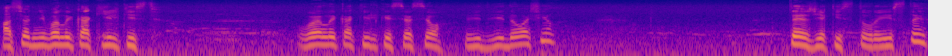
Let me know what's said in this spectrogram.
А сьогодні велика кількість, велика кількість ось відвідувачів. Теж якісь туристи.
